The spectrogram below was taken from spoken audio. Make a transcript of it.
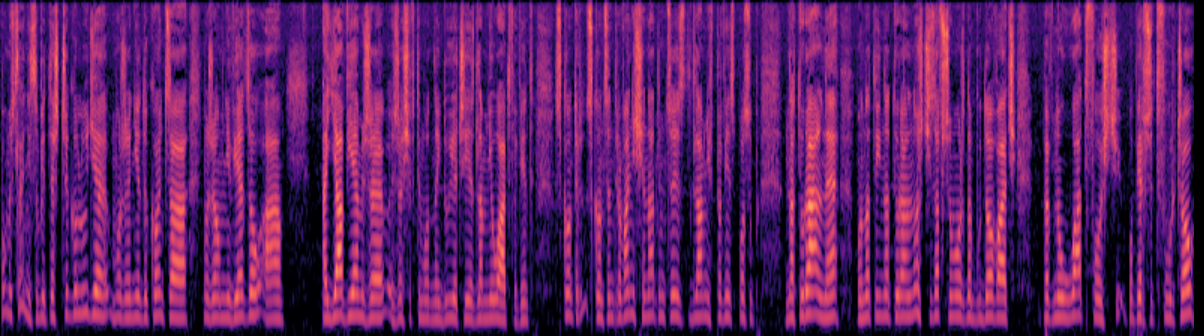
pomyślenie sobie też, czego ludzie może nie do końca może o mnie wiedzą, a a ja wiem, że, że się w tym odnajduję, czy jest dla mnie łatwe, więc skoncentrowanie się na tym, co jest dla mnie w pewien sposób naturalne, bo na tej naturalności zawsze można budować pewną łatwość, po pierwsze twórczą,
